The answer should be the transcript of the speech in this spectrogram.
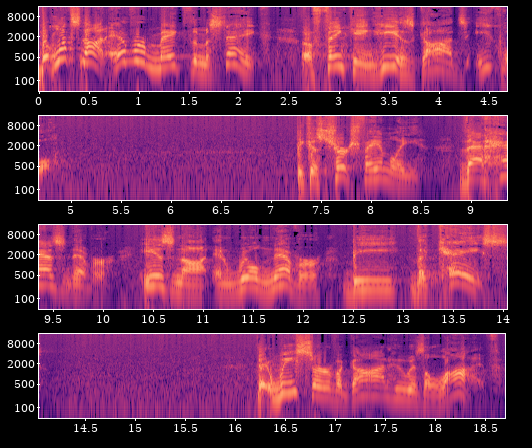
But let's not ever make the mistake of thinking he is God's equal. Because, church family, that has never, is not, and will never be the case. That we serve a God who is alive.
